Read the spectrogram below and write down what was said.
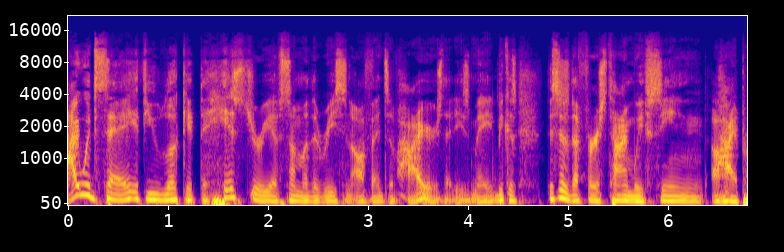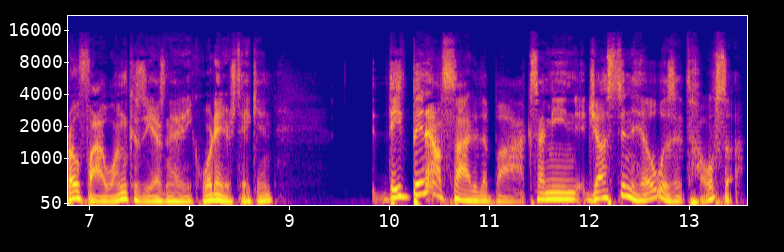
I would say if you look at the history of some of the recent offensive hires that he's made, because this is the first time we've seen a high profile one because he hasn't had any coordinators taken. They've been outside of the box. I mean, Justin Hill was at Tulsa.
